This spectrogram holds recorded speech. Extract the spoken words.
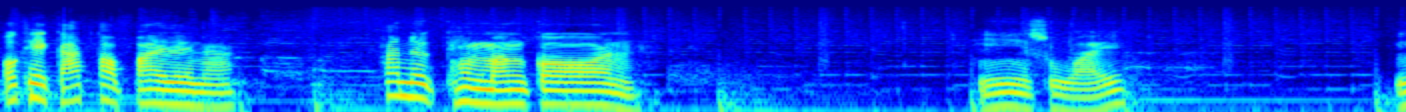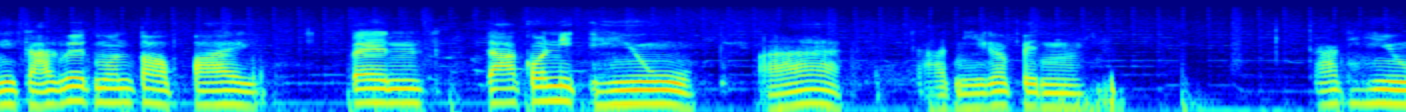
โอเค การ์ดต่อไปเลยนะผนึกแห่งมังกร นี่สวย มีการ์ดเวทมนต์ต่อไป เป็นดากอนิกฮิว อ่า การ์ดนี้ก็เป็นการ์ดฮิว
